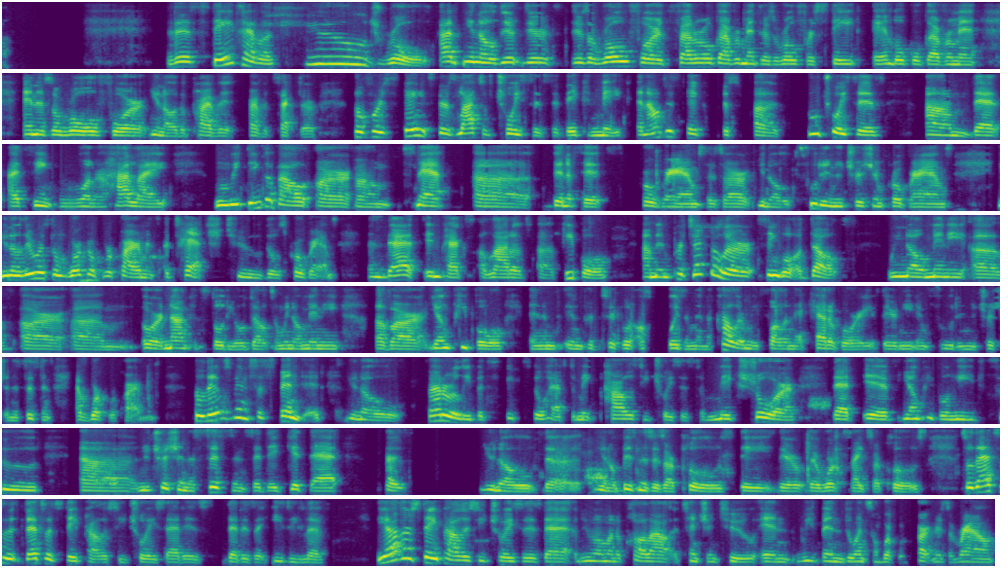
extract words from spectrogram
the states have a huge role. I, you know, there, there, there's a role for federal government, there's a role for state and local government, and there's a role for, you know, the private private sector. So for states, there's lots of choices that they can make, and I'll just take just uh, two choices um, that I think we want to highlight. When we think about our um, SNAP uh, benefits programs, as our, you know, food and nutrition programs, you know, there were some work requirements attached to those programs, and that impacts a lot of uh, people, um, in particular, single adults. We know many of our, um, or non-custodial adults, and we know many of our young people, and in, particular, also boys and men of color, may fall in that category if they're needing food and nutrition assistance, have work requirements. So those been suspended, you know, federally, but states still have to make policy choices to make sure that if young people need food, uh, nutrition assistance, that they get that because you know the you know businesses are closed they their their work sites are closed so that's a that's a state policy choice that is that is an easy lift the other state policy choices that you want to call out attention to, and we've been doing some work with partners around,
